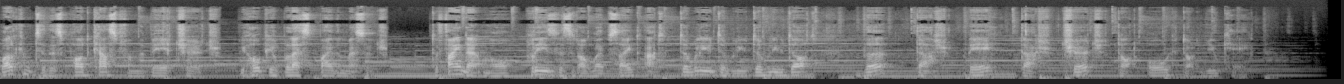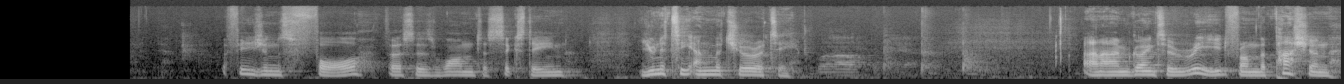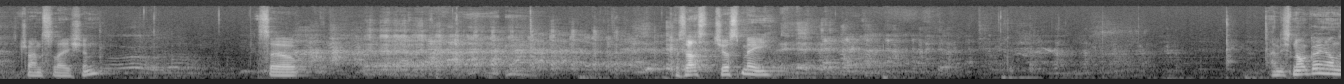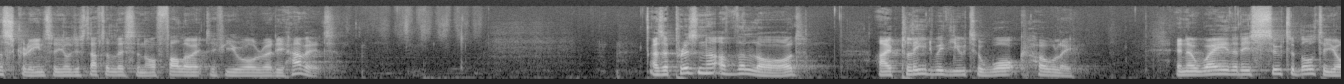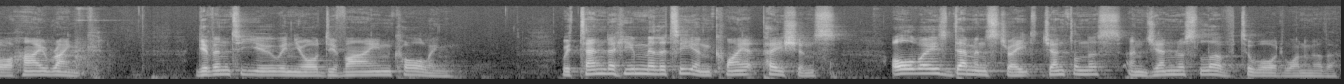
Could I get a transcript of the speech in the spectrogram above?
Welcome to this podcast from the Bay Church. We hope you're blessed by the message. To find out more, please visit our website at www.the-bay-church.org.uk. Ephesians 4, verses 1 to 16 Unity and Maturity. And I'm going to read from the Passion Translation. So, because that's just me. And it's not going on the screen, so you'll just have to listen or follow it if you already have it. As a prisoner of the Lord, I plead with you to walk holy, in a way that is suitable to your high rank, given to you in your divine calling. With tender humility and quiet patience, always demonstrate gentleness and generous love toward one another,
